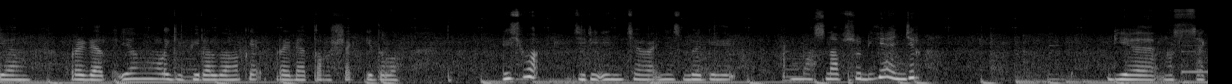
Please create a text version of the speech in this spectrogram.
yang predat yang lagi viral banget kayak predator sex gitu loh. Dia cuma jadiin ceweknya sebagai mas nafsu dia anjir. Dia ngesek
